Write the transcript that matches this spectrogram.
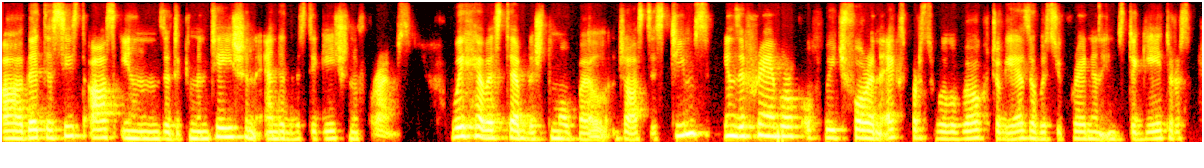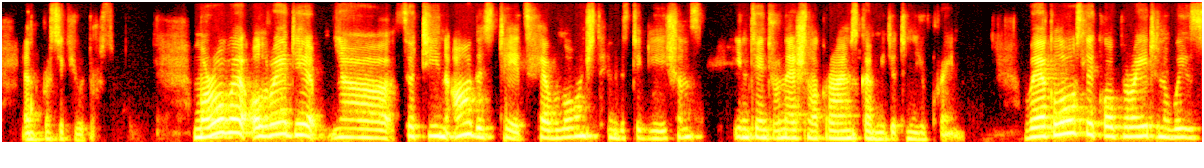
uh, that assist us in the documentation and investigation of crimes. We have established mobile justice teams in the framework of which foreign experts will work together with Ukrainian investigators and prosecutors. Moreover, already uh, 13 other states have launched investigations into international crimes committed in Ukraine. We are closely cooperating with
